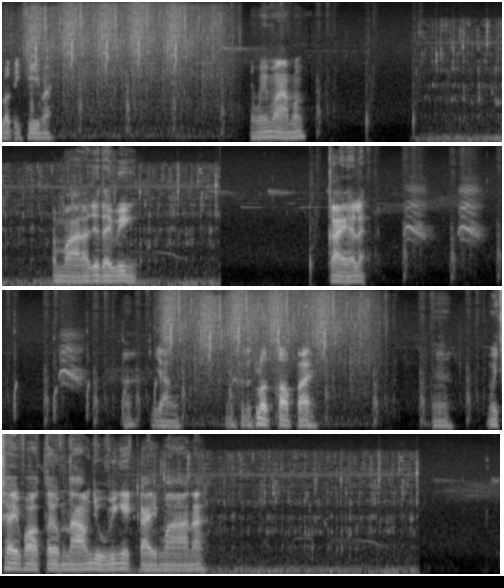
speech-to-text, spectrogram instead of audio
รถอีกทีมายังไม่มามั้งถ้ามาแล้วจะได้วิ่ง ไกลแล้วแหละะยังรถต่อไป ไม่ใช่พอเติมน้ำอยู่วิ่งไกลๆมานะ โอเค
